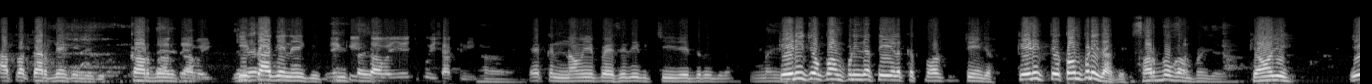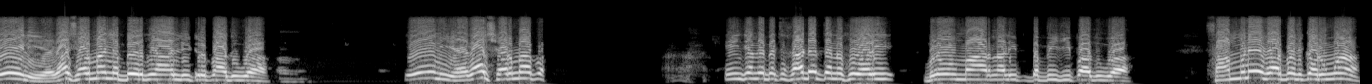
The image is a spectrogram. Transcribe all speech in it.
ਆਪਾਂ ਕਰਦੇ ਕਿ ਨਹੀਂ ਜੀ? ਕਰਦੇ ਕਰਦੇ ਆ ਬਾਈ। ਕੀਤਾ ਕਿ ਨਹੀਂ ਕੀਤਾ? ਨਹੀਂ ਕੀਤਾ ਬਾਈ ਇਹ ਚ ਕੋਈ ਸ਼ੱਕ ਨਹੀਂ। ਹਾਂ। ਇੱਕ ਨਵੇਂ ਪੈਸੇ ਦੀ ਵੀ ਚੀਜ਼ ਇਧਰ ਉਧਰ। ਨਹੀਂ। ਕਿਹੜੀ ਚੋਂ ਕੰਪਨੀ ਦਾ ਤੇਲ ਚੇਂਜ ਕਿਹੜੀ ਤੇ ਕੰਪਨੀ ਦਾ ਦੇ ਸਰਬੋ ਕੰਪਨੀ ਦਾ ਜੀ। ਕਿਉਂ ਜੀ? ਇਹ ਨਹੀਂ ਹੈਗਾ ਸ਼ਰਮਾ 90 ਰੁਪਏ ਲੀਟਰ ਪਾ ਦੂਗਾ ਹਾਂ। ਇਹ ਨਹੀਂ ਹੈਗਾ ਸ਼ਰਮਾ ਪ- ਇੰਜਨ ਦੇ ਵਿੱਚ 350 ਵਾਲੀ ਬਲੋ ਮਾਰਨ ਵਾਲੀ ਡੱਬੀ ਜੀ ਪਾ ਦੂਗਾ ਸਾਹਮਣੇ ਸਰਵਿਸ ਕਰੂੰਗਾ।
